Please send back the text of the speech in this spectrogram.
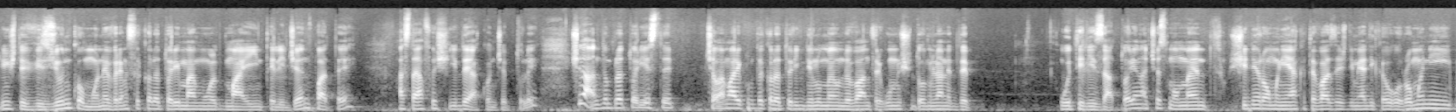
niște viziuni comune, vrem să călătorim mai mult, mai inteligent, poate. Asta a fost și ideea conceptului. Și da, întâmplător este cel mai mare club de călătorii din lume, undeva între 1 și 2 milioane de utilizatori în acest moment și din România câteva zeci de mii, adică românii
